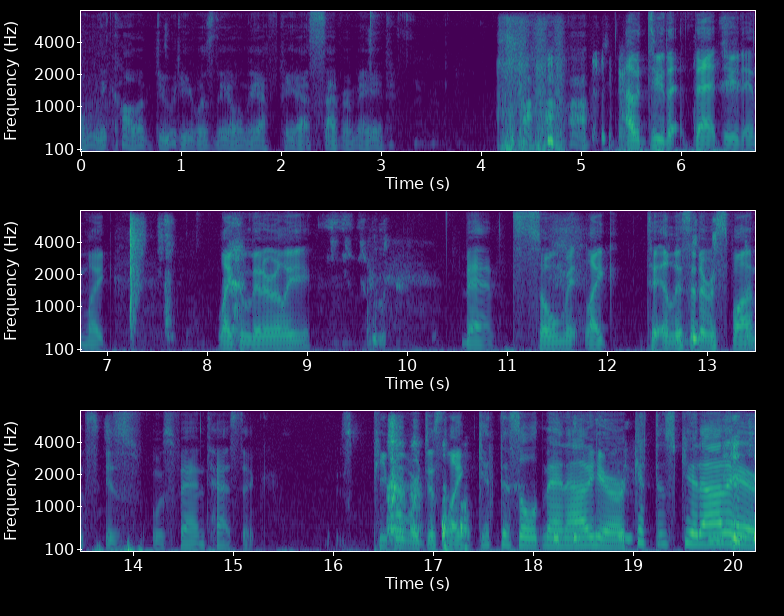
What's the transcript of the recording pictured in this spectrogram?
only Call of Duty was the only FPS ever made. I would do that, that dude, and like, like literally, man, so many like to elicit a response is was fantastic. People were just like, "Get this old man out of here!" or "Get this kid out of here!"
